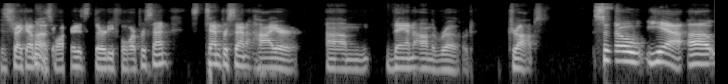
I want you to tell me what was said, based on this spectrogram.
His strikeout minus walk rate is 34%. It's 10% higher um, than on the road. Drops. So, yeah, uh,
